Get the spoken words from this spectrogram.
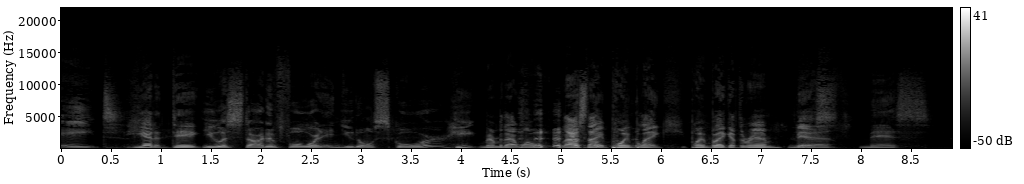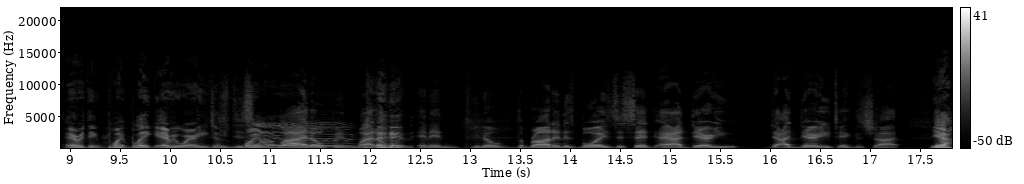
eight. He had a dig. You are starting forward and you don't score. He remember that one last night, point blank, point blank at the rim, missed Yeah, miss. Everything, point blank everywhere. He just, He just wide open, wide open. And then you know, LeBron and his boys just said, "I dare you, I dare you take the shot." yeah,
